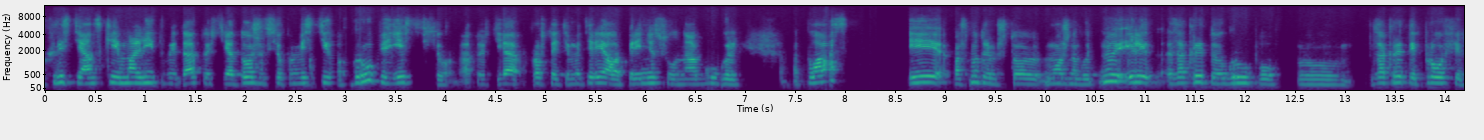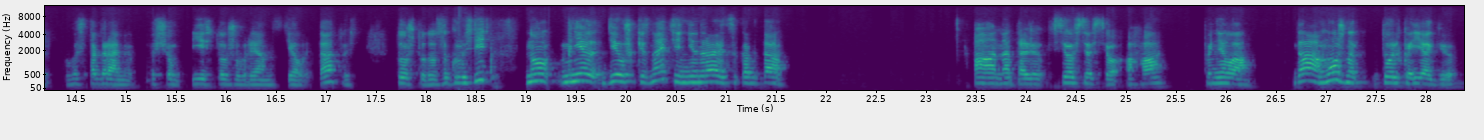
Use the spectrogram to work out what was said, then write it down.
христианские молитвы, да, то есть я тоже все поместила в группе, есть все, да, то есть я просто эти материалы перенесу на Google класс и посмотрим, что можно будет, ну или закрытую группу, э, закрытый профиль в Инстаграме, еще есть тоже вариант сделать, да, то есть тоже туда загрузить. Но мне, девушки, знаете, не нравится, когда А, Наталья, все-все-все, ага, поняла. Да, можно только ягию,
